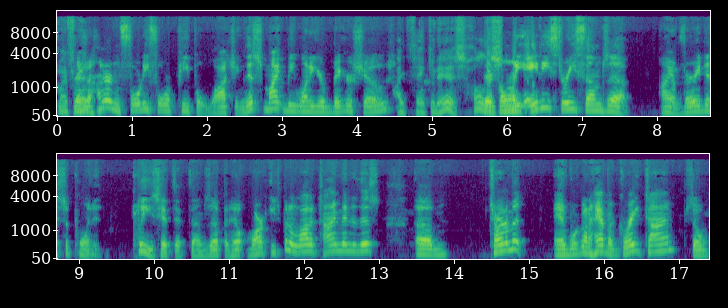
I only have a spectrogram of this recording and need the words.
my friend? There's 144 people watching. This might be one of your bigger shows. I think it is. Holy There's smokes. only 83 thumbs up. I am very disappointed. Please hit that thumbs up and help Mark. He's put a lot of time into this um, tournament, and we're going to have a great time. So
